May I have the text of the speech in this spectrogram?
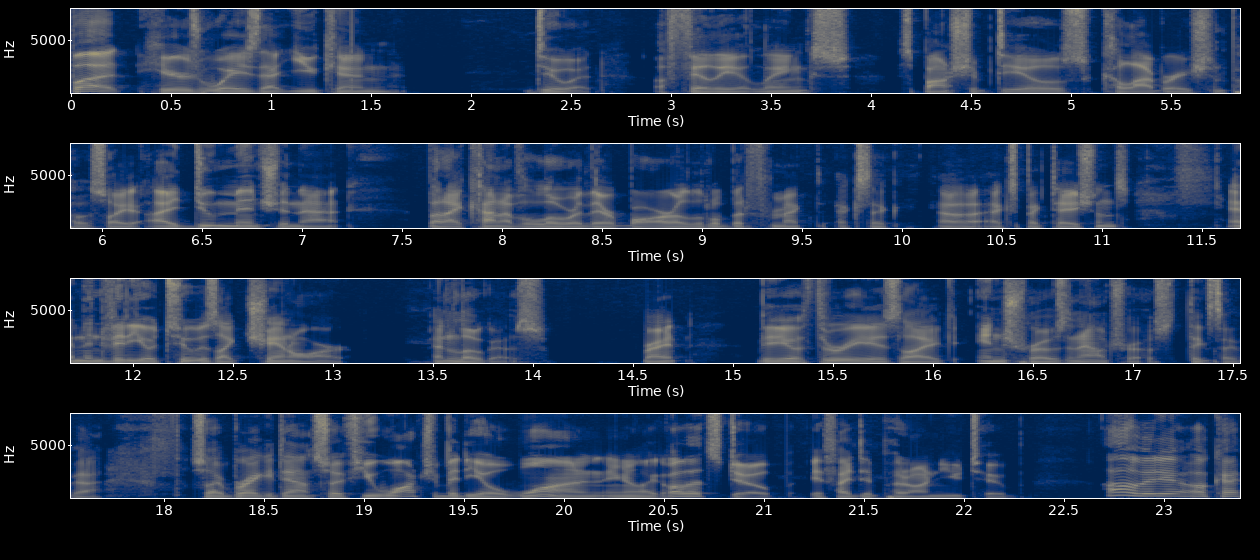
But here's ways that you can do it. Affiliate links, sponsorship deals, collaboration posts. So I, I do mention that, but I kind of lower their bar a little bit from ex- uh, expectations. And then video two is like channel art and logos, right? Video three is like intros and outros, things like that. So I break it down. So if you watch video one and you're like, oh, that's dope, if I did put it on YouTube, oh, video, okay.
